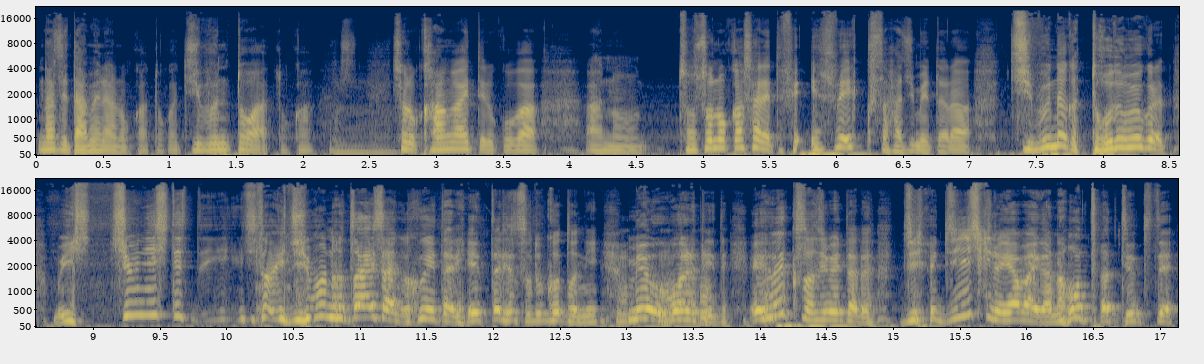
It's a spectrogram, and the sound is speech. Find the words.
うなぜダメなのかとか自分とはとか、それを考えてる子があのそそのかされて FX 始めたら自分なんかどうでもよくなってもう一瞬にして自分の財産が増えたり減ったりすることに目を奪われていて FX 始めたら自自意識の病が治ったって言ってて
